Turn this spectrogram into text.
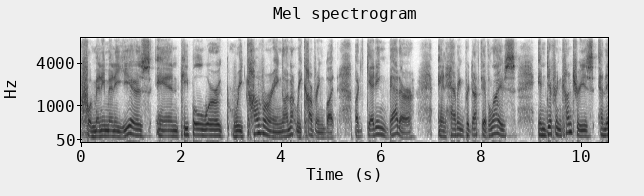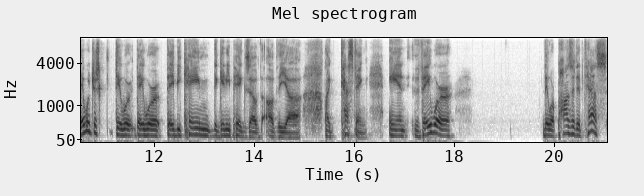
for many many years and people were recovering or not recovering but but getting better and having productive lives in different countries and they were just they were they were they became the guinea pigs of of the uh like testing and they were they were positive tests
